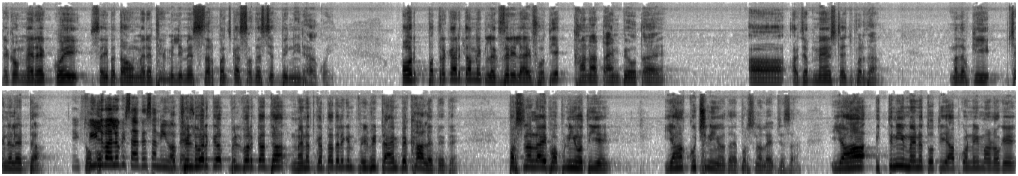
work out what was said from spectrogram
देखो मेरे कोई सही बताऊँ मेरे फैमिली में सरपंच का सदस्य भी नहीं रहा कोई। और पत्रकारिता में एक लग्जरी लाइफ होती है। खाना टाइम पे होता है। आ, जब मैं स्टेज पर था मतलब कि चैनल हेड था। तो फ़ील्ड वालों के साथ ऐसा नहीं होता फ़ील्ड वर्क फ़ील्ड वर्क का था मेहनत करता था लेकिन फिर भी टाइम पे खा लेते थे। पर्सनल लाइफ अपनी होती है। यहाँ कुछ नहीं होता है पर्सनल लाइफ जैसा। यहाँ इतनी मेहनत होती है आपको नहीं मानोगे।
